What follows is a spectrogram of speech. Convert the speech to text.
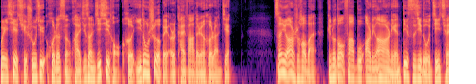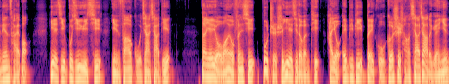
为窃取数据或者损坏计算机系统和移动设备而开发的任何软件。三月二十号晚，拼多多发布二零二二年第四季度及全年财报，业绩不及预期，引发股价下跌。但也有网友分析，不只是业绩的问题，还有 APP 被谷歌市场下架的原因。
